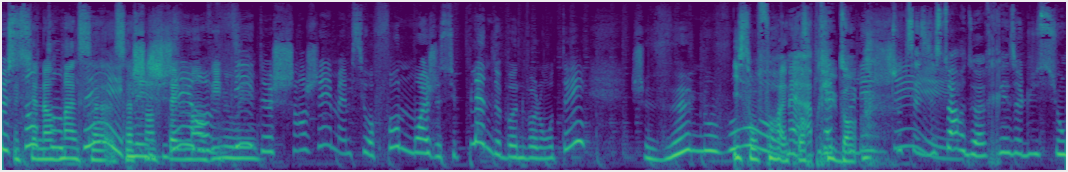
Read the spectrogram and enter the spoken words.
me sens C'est normal, ça, ça change tellement vite. J'ai envie de changer, même si au fond de moi, je suis pleine de bonne volonté je veux le nouveau. Ils sont forts avec Mais leur après, pub. hein. Toutes ces histoires de résolution,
